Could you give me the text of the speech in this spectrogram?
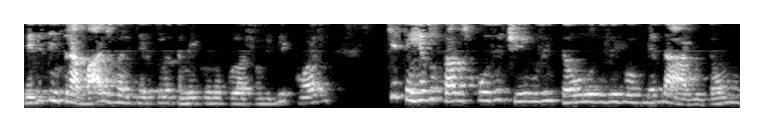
Existem trabalhos na literatura também com inoculação de glicose que têm resultados positivos, então, no desenvolvimento da água. Então,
